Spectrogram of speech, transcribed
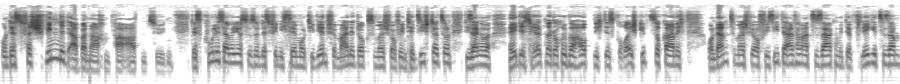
und das verschwindet aber nach ein paar Atemzügen. Das Coole ist aber, Justus, und das finde ich sehr motivierend für meine Docs zum Beispiel auf Intensivstation, die sagen immer, hey, das hört man doch überhaupt nicht, das Geräusch gibt's doch gar nicht. Und dann zum Beispiel auf Visite einfach mal zu sagen, mit der Pflege zusammen,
